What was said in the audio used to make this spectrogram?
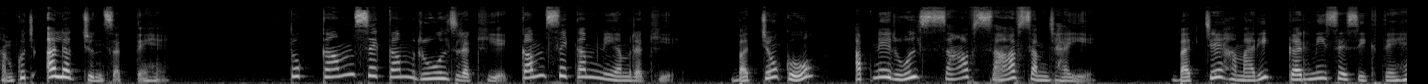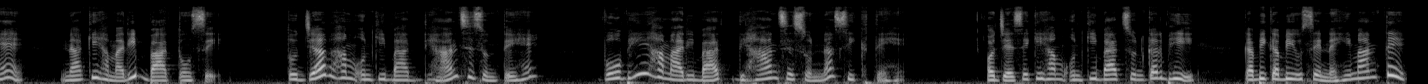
हम कुछ अलग चुन सकते हैं। तो कम से कम रूल्स रखिए, कम से कम नियम रखिए। बच्चों को अपने रूल्स साफ़ साफ़ समझाइए। बच्चे हमारी करनी से सीखते हैं, ना कि हमारी बातों से। तो जब हम उनकी बात ध्यान से सुनते हैं, वो भी हमारी बात ध्यान से सुनना सीखते हैं। और जैसे कि हम उनकी बात सुनकर भी कभी कभी उसे नहीं मानते,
